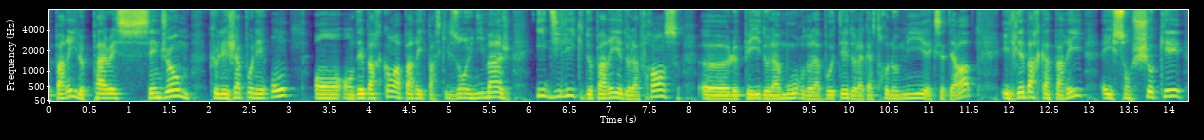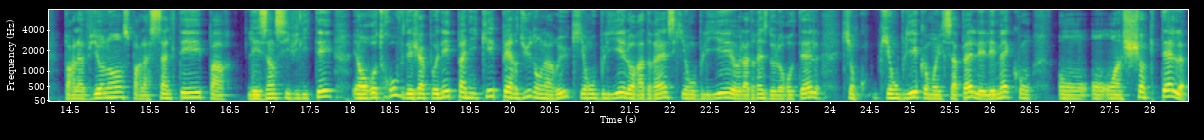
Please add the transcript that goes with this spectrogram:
Paris, le Paris Syndrome, que les Japonais ont en, débarquant à Paris, parce qu'ils ont une image idyllique de Paris et de la France, euh, le pays de l'amour, de la beauté, de la gastronomie, etc. Ils débarquent à Paris et ils sont choqués par la violence, par la saleté, par les incivilités, et on retrouve des Japonais paniqués, perdus dans la rue, qui ont oublié leur adresse, qui ont oublié euh, l'adresse de leur hôtel, qui ont, qui ont oublié comment ils s'appellent, et les mecs ont, ont, un choc tel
